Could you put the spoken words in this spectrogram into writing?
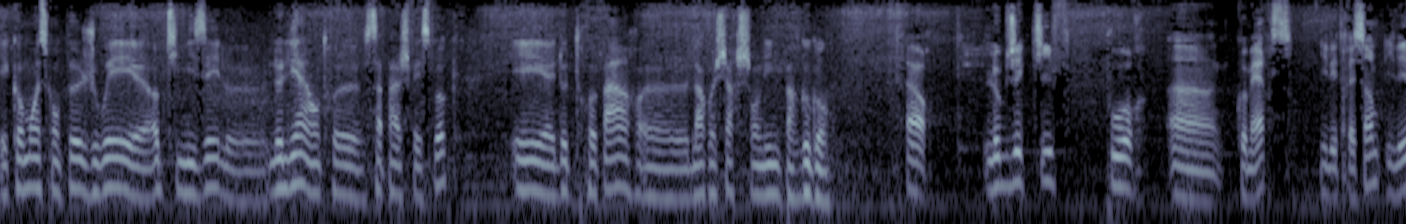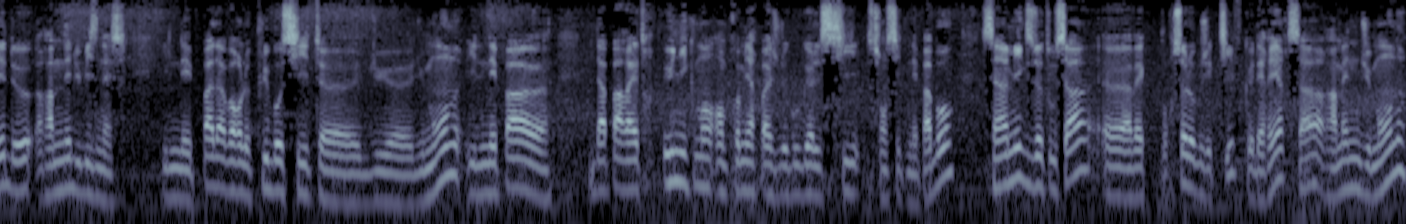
et comment est-ce qu'on peut jouer, euh, optimiser le, lien entre sa page Facebook et euh, d'autre part euh, la recherche en ligne par Google. Alors, l'objectif pour un commerce, il est très simple, il est de ramener du business. Il n'est pas d'avoir le plus beau site du, monde, il n'est pas d'apparaître uniquement en première page de Google si son site n'est pas beau. C'est un mix de tout ça, avec pour seul objectif que derrière ça ramène du monde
